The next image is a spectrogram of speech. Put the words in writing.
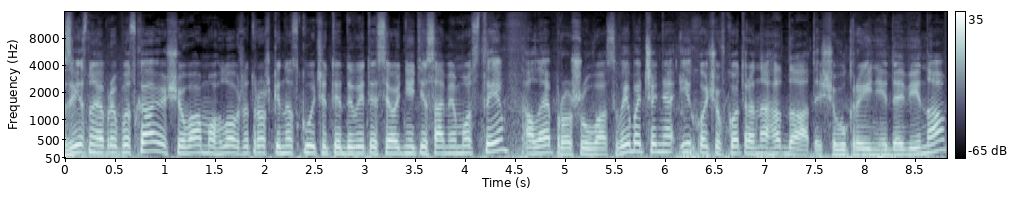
Звісно, я припускаю, що вам могло вже трошки наскучити дивитися одні ті самі мости, але прошу у вас вибачення і хочу вкотре нагадати, що в Україні йде війна,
